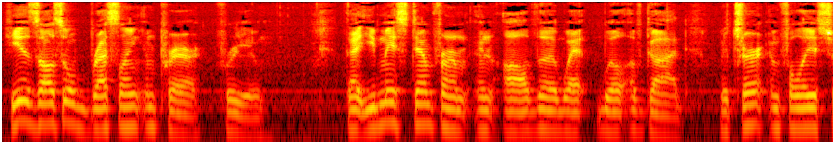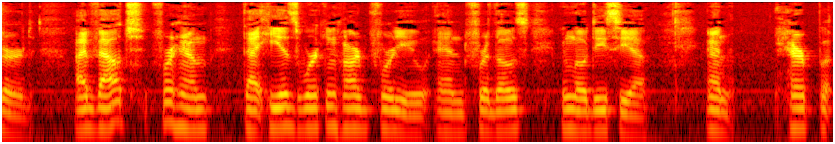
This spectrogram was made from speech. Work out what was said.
He is also wrestling in prayer for you that you may stand firm in all the will of God, mature and fully assured. I vouch for him that he is working hard for you and for those in Laodicea and Herp-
